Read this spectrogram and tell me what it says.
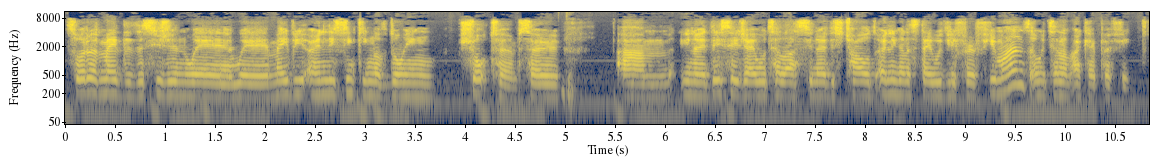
sort of made the decision where we're maybe only thinking of doing short term. So um, you know, DCJ will tell us, you know, this child's only going to stay with you for a few months, and we tell them, okay, perfect.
